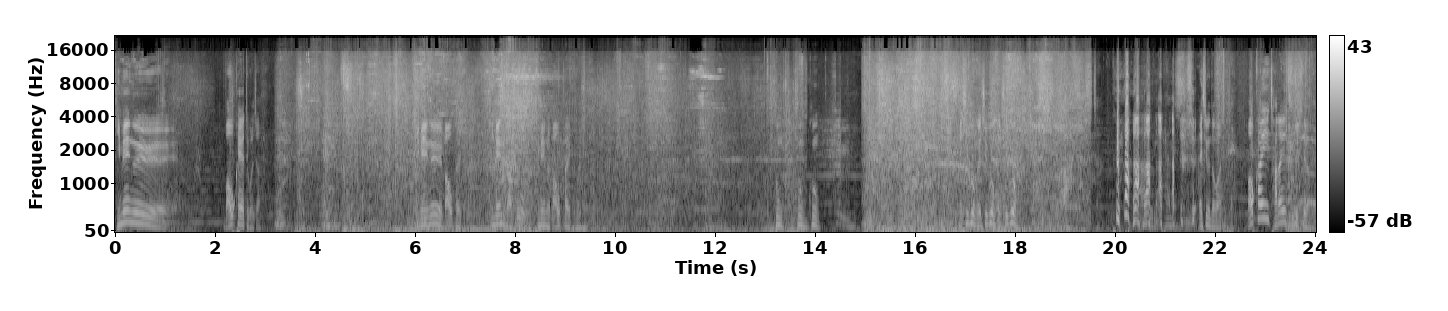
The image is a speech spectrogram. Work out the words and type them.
김행을 마오카이한테 걸자 김행을 마오카이한테 걸자 김행 가고 김행을 마오카이한테 걸자 궁, 궁, 궁 애쉬궁, 애쉬궁, 애쉬궁. 아 진짜. 애쉬궁 너무 아쉽다. 마오카이 잘해주고 있어요.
